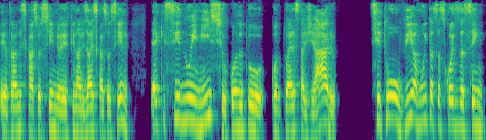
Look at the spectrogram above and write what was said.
entrar nesse raciocínio e finalizar esse raciocínio, é que se no início, quando tu, quando tu era estagiário, se tu ouvia muito essas coisas assim,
